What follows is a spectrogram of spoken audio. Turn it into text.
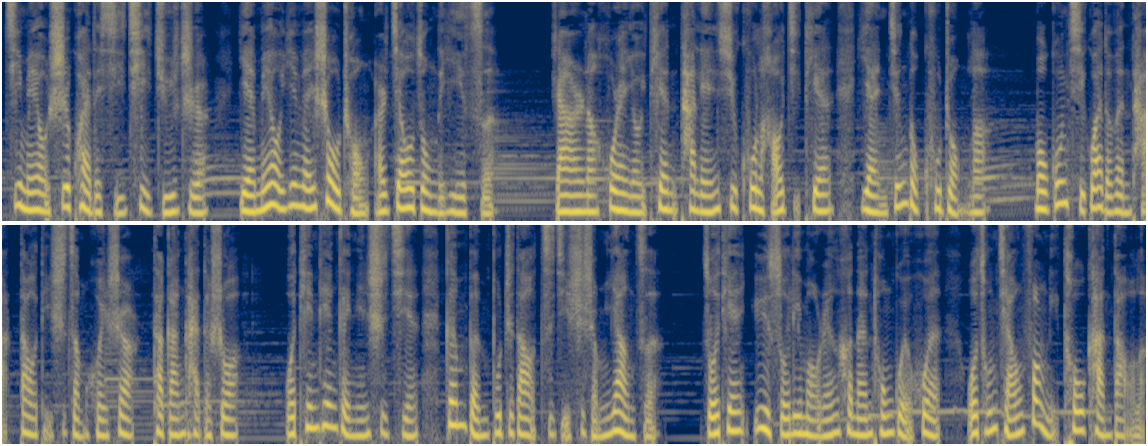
既没有市侩的习气举止，也没有因为受宠而骄纵的意思。然而呢，忽然有一天，他连续哭了好几天，眼睛都哭肿了。某公奇怪地问他到底是怎么回事儿，他感慨地说：“我天天给您侍寝，根本不知道自己是什么样子。昨天寓所里某人和男童鬼混，我从墙缝里偷看到了。”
